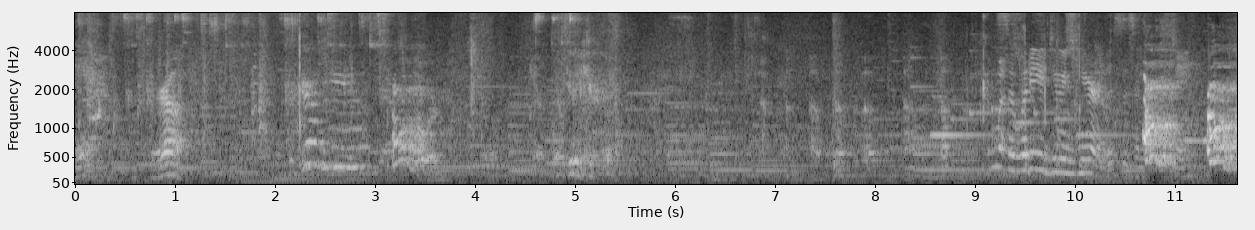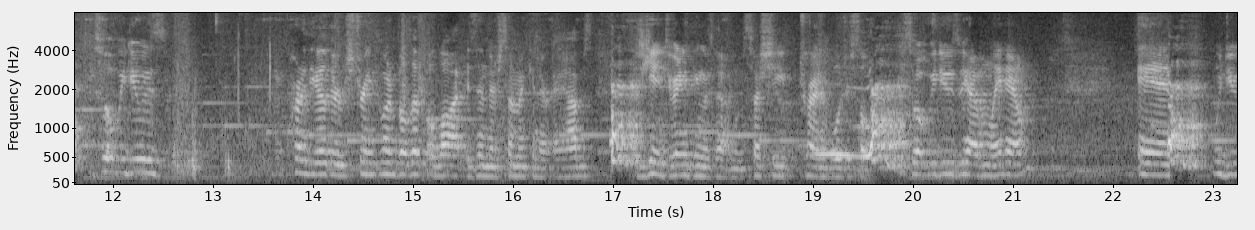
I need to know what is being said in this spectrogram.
Yeah, good girl. Good girl, you. So what are you doing here? This is interesting. So what we do is, part of the other strength we want to build up a lot is in their stomach and their abs. You can't do anything without them, especially trying to hold yourself. up. So what we do is we have them lay down. And we do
